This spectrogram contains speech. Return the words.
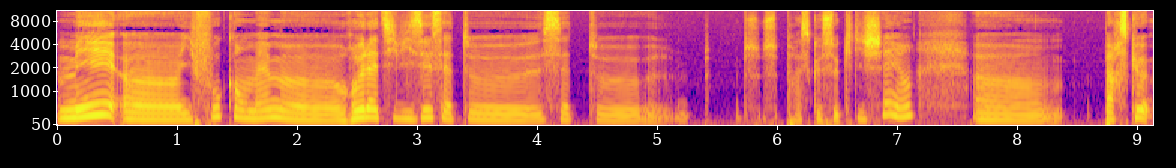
Mais il faut quand même relativiser cette, cette presque ce cliché, hein, parce que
